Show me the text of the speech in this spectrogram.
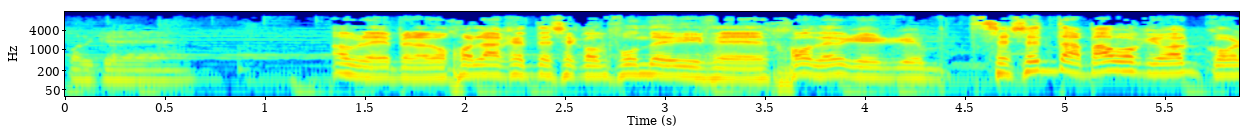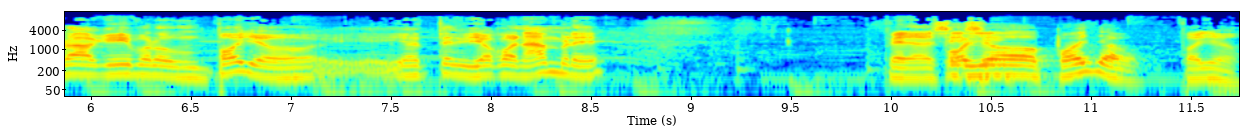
Porque. Hombre, pero a lo mejor la gente se confunde y dice, joder, que, que 60 pavos que me han cobrado aquí por un pollo. Y yo, te- yo con hambre. Pero sí, pollo, sí. pollo. Pollo.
